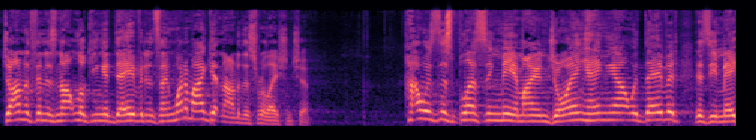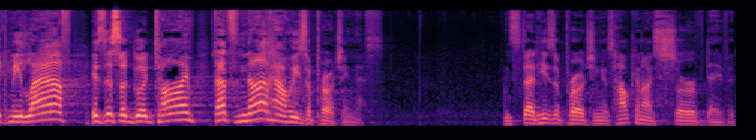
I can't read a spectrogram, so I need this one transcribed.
Jonathan is not looking at David and saying, What am I getting out of this relationship? How is this blessing me? Am I enjoying hanging out with David? Does he make me laugh? Is this a good time? That's not how he's approaching this. Instead, he's approaching is how can I serve David?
